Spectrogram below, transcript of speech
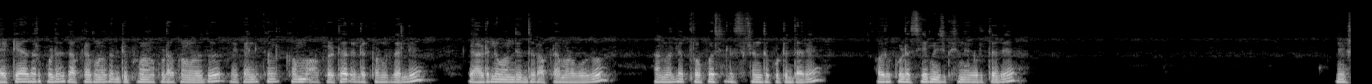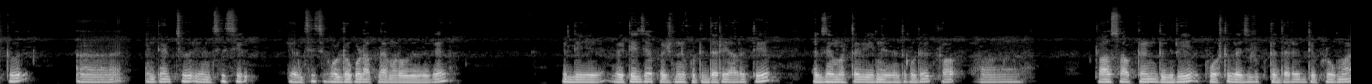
ಐ ಟಿ ಆಧಾರ್ ಕೂಡ ಅಪ್ಲೈ ಮಾಡೋದು ಡಿಪ್ಲೊಮಾ ಕೂಡ ಅಪ್ಲೈ ಮಾಡೋದು. ಮೆಕ್ಯಾನಿಕಲ್ ಕಮ್ ಆಪ್ರೇಟರ್ ಎಲೆಕ್ಟ್ರಾನಿಕ್ದಲ್ಲಿ ಎರಡರಲ್ಲಿ ಒಂದಿದ್ದರೂ ಅಪ್ಲೈ ಮಾಡ್ಬೋದು. ಆಮೇಲೆ ಪ್ರೊಫೆಷನಲ್ ಅಂತ ಕೊಟ್ಟಿದ್ದಾರೆ. ಅವರು ಕೂಡ ಸೇಮ್ ಎಜುಕೇಷನ್ ಆಗಿರುತ್ತದೆ next intensive N C C N C C holder ಕೂಡ ಅಪ್ಲೈ ಮಾಡ್ಬೋದು ಇದಕ್ಕೆ ಇಲ್ಲಿ ವೇಟೇಜ್ ಪರ್ಸೆಂಟ್ ಕೊಟ್ಟಿದ್ದಾರೆ. ಯಾವ ರೀತಿ ಎಕ್ಸಾಮ್ ಮಾಡ್ತಾರೆ, ಏನಿದೆ ಅಂತ ಕೊಡಿ class of ten degree post graduate ಕೊಟ್ಟಿದ್ದಾರೆ diploma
